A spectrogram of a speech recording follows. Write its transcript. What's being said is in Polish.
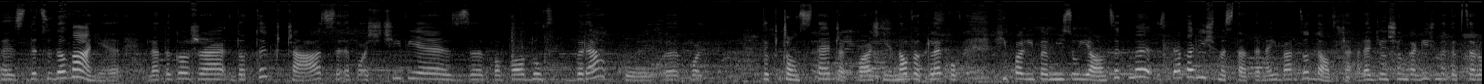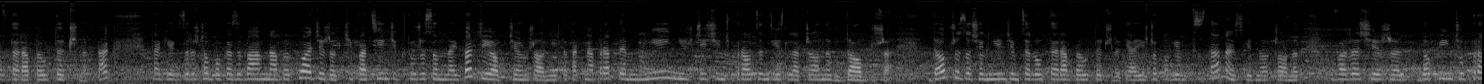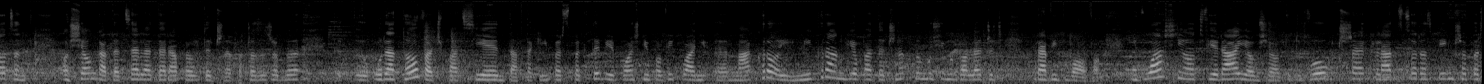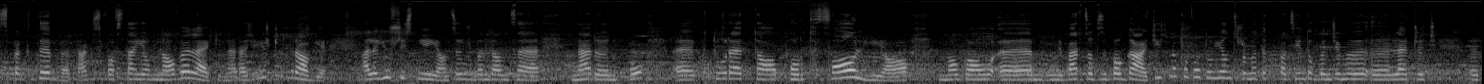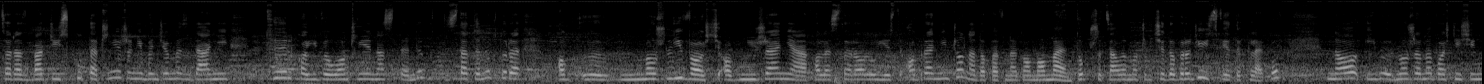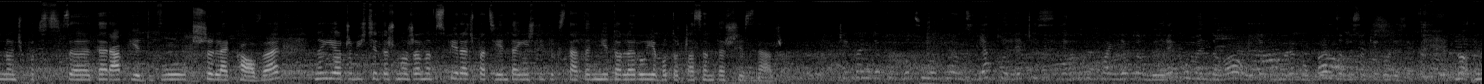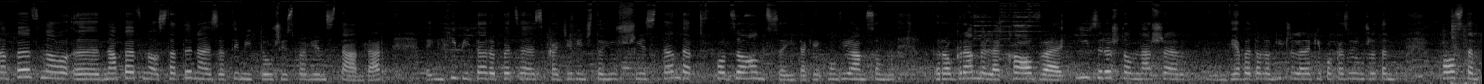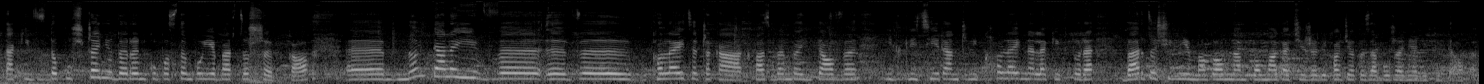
E, Zdecydowanie, dlatego że dotychczas właściwie z powodów braku e, tych cząsteczek, właśnie nowych leków hipolipemizujących, my zdawaliśmy statynę i bardzo dobrze, ale nie osiągaliśmy tych celów terapeutycznych, tak? Tak jak zresztą pokazywałam na wykładzie, że ci pacjenci, którzy są najbardziej obciążeni, to tak naprawdę mniej niż 10% jest leczonych dobrze. Dobrze z osiągnięciem celów terapeutycznych. Ja jeszcze powiem, w Stanach Zjednoczonych uważa się, że do 5% osiąga te cele terapeutyczne, podczas żeby y, uratować pacjenta w takiej perspektywie właśnie powikłań y, makro i mikroangiopatycznych, my musimy go leczyć prawidłowo. I właśnie otwierają się od dwóch, trzech lat coraz większe perspektywy, tak? Powstają nowe leki, na razie jeszcze drogie, ale już istniejące, już będące na rynku, e, które to portfolio mogą e, bardzo wzbogacić, no powodując, że my tych pacjentów będziemy e, leczyć coraz bardziej skutecznie, że nie będziemy zdani tylko i wyłącznie na statyny, które możliwość obniżenia cholesterolu jest ograniczona do pewnego momentu, przy całym oczywiście dobrodziejstwie tych leków, no i możemy właśnie sięgnąć pod terapie dwu, trzylekowe, no i oczywiście też możemy wspierać pacjenta, jeśli tych statyn nie toleruje, bo to czasem też się zdarza. Czyli Pani doktor, podsumowując, jakie leki z tych grup Pani doktor by rekomendowała u tego chorego bardzo wysokiego? No, na, pewno, y, na pewno statyna ezetymik to już jest pewien standard. Inhibitory PCSK9 to już jest standard wchodzący i tak jak mówiłam są programy lekowe i zresztą nasze diabetologiczne leki pokazują, że ten postęp taki w dopuszczeniu do rynku postępuje bardzo szybko. E, No i dalej w, w kolejce czeka kwas bębenitowy i gliciran, czyli kolejne leki, które bardzo silnie mogą nam pomagać, jeżeli chodzi o te zaburzenia lipidowe.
